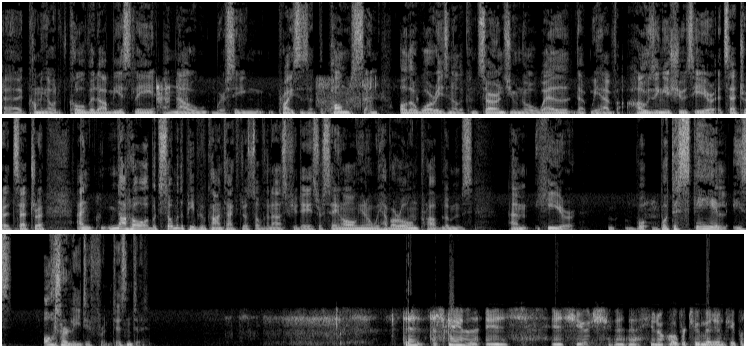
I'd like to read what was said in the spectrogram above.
uh, coming out of COVID, obviously, and now we're seeing prices at the pumps and other worries and other concerns. You know well that we have housing issues here, etc., etc. And not all, but some of the people who've contacted us over the last few days are saying, "Oh, you know, we have our own problems um, here," but but the scale is utterly different, isn't it? The, the scale is is huge. Uh, uh, you know, over two million people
